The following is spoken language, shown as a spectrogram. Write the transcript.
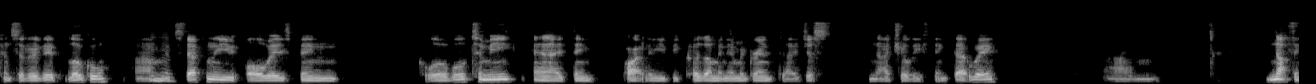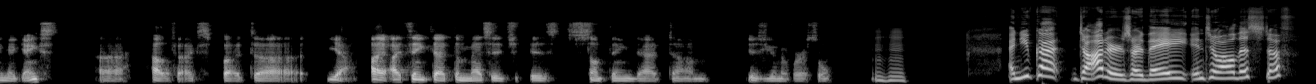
considered it local. Um, mm-hmm. It's definitely always been global to me, and I think partly because I'm an immigrant, I just naturally think that way. Um, nothing against uh, Halifax, but uh, yeah, I, I, think that the message is something that um, is universal. Mm-hmm. And you've got daughters. Are they into all this stuff?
